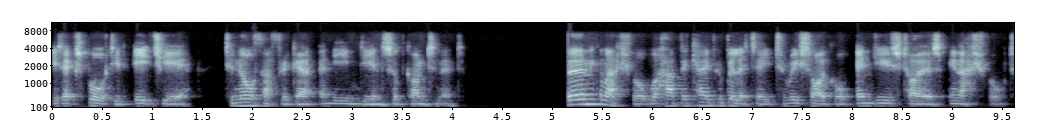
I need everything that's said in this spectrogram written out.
is exported each year to North Africa and the Indian subcontinent. Birmingham Asphalt will have the capability to recycle end-use tyres in asphalt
